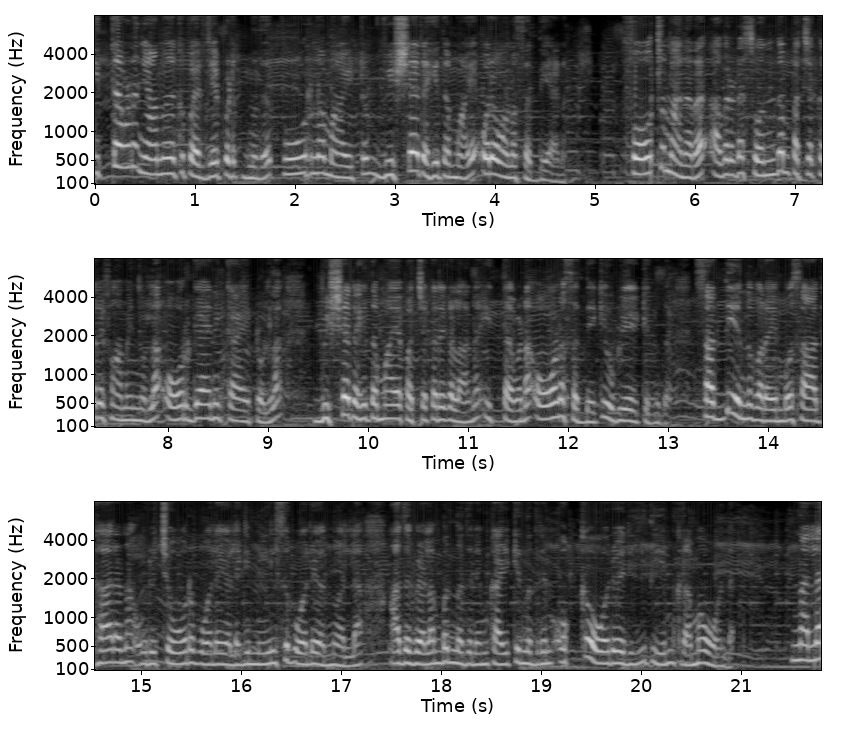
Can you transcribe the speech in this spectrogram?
ഇത്തവണ ഞാൻ നിങ്ങൾക്ക് പരിചയപ്പെടുത്തുന്നത് പൂർണമായിട്ടും വിഷരഹിതമായ ഒരു ഓണസദ്യയാണ്. ഫോർട്ട് മാനർ അവരുടെ സ്വന്തം പച്ചക്കറി ഫാമിൽ നിന്നുള്ള ഓർഗാനിക് ആയിട്ടുള്ള വിഷരഹിതമായ പച്ചക്കറികളാണ് ഇത്തവണ ഓണസദ്യയ്ക്ക് ഉപയോഗിക്കുന്നത്. സദ്യ എന്ന് പറയുമ്പോൾ സാധാരണ ഒരു ചോറ് പോലെ അല്ലെങ്കിൽ മീൽസ് പോലെയൊന്നുമല്ല അത് വിളമ്പുന്നതിനും കഴിക്കുന്നതിനും ഒക്കെ ഓരോ രീതിയും ക്രമവും ഉണ്ട് നല്ല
